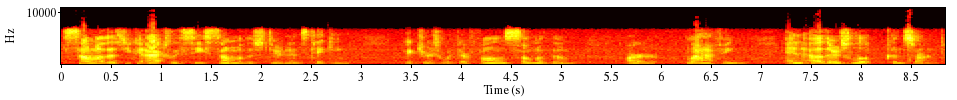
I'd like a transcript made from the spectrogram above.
some of this. You can actually see some of the students taking pictures with their phones. Some of them are laughing, and others look concerned.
